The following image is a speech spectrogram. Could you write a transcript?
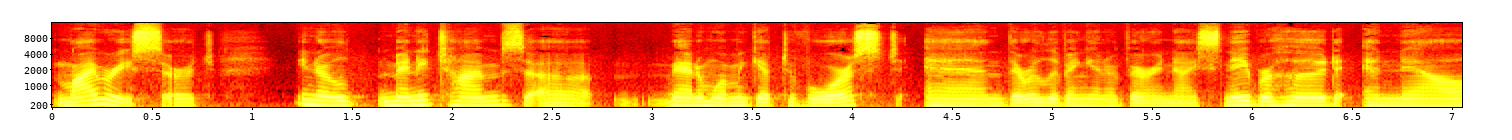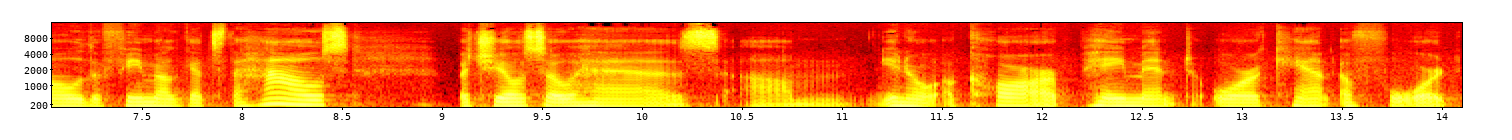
my research, you know, many times uh, man and woman get divorced, and they're living in a very nice neighborhood, and now the female gets the house, but she also has, um, you know, a car payment or can't afford.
